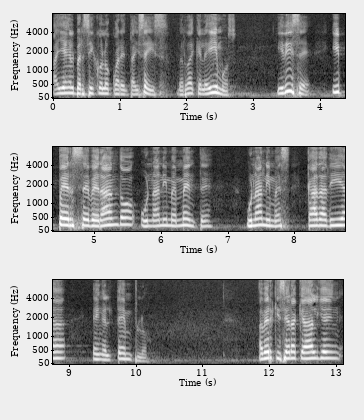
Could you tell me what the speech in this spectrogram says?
ahí en el versículo 46, ¿verdad? Que leímos. Y dice, y perseverando unánimemente, unánimes, cada día en el templo. A ver, quisiera que alguien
